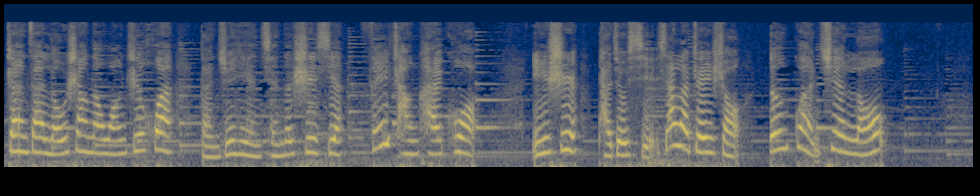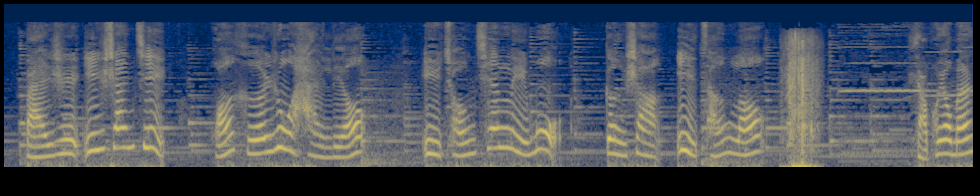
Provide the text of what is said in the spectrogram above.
站在楼上的王之涣感觉眼前的视线非常开阔，于是他就写下了这首《登鹳雀楼》：白日依山尽，黄河入海流。欲穷千里目，更上一层楼。小朋友们，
